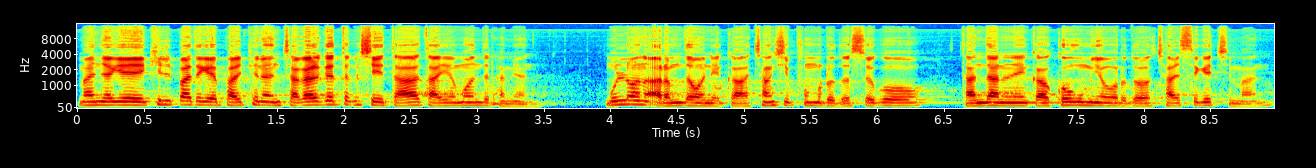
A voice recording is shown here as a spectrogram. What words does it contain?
만약에 길바닥에 밟히는 자갈 같은 것이 다 다이아몬드라면 물론 아름다우니까 장식품으로도 쓰고 단단하니까 고급용으로도 잘 쓰겠지만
